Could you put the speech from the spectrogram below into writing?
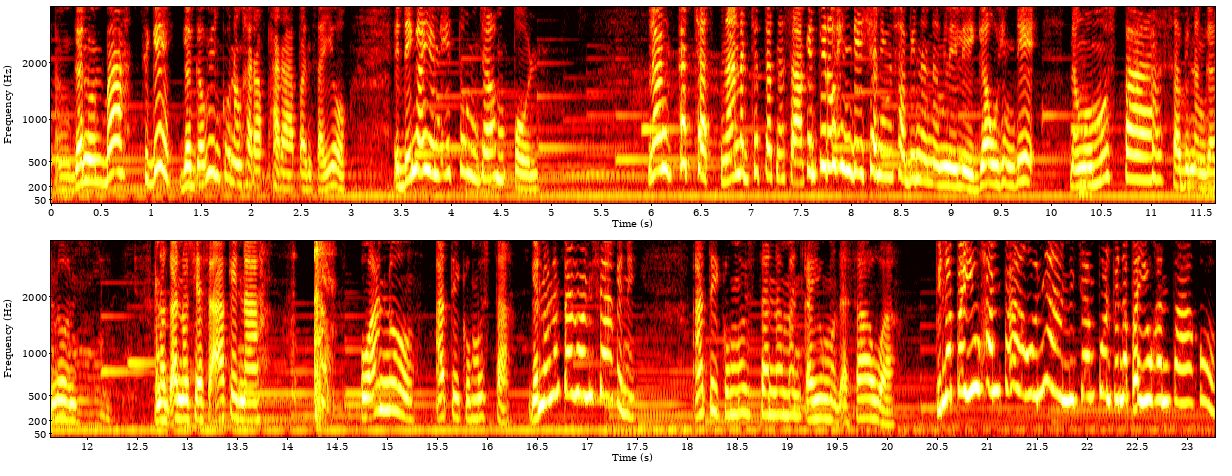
Ang ganun ba? Sige, gagawin ko ng harap-harapan sa'yo. E di ngayon itong jampol, lang kachat na, nagchat na sa akin, pero hindi siya yung sabi na nangliligaw, hindi. Nangumusta, sabi ng ganun. Nag-ano siya sa akin na, o ano, ate, kumusta? Ganun ang tawag sa akin eh. Ate, kumusta naman kayong mag-asawa? Pinapayuhan pa ako niya, ni Jampol, pinapayuhan pa ako.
